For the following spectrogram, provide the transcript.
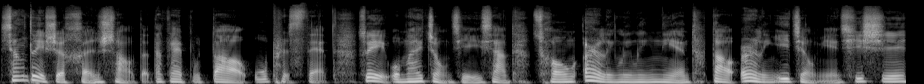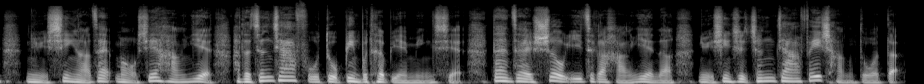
相对是很少的，大概不到五 percent。所以我们来总结一下：从二零零零年到二零一九年，其实女性啊，在某些行业它的增加幅度并不特别明显，但在兽医这个行业呢，女性是增加非常多的。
